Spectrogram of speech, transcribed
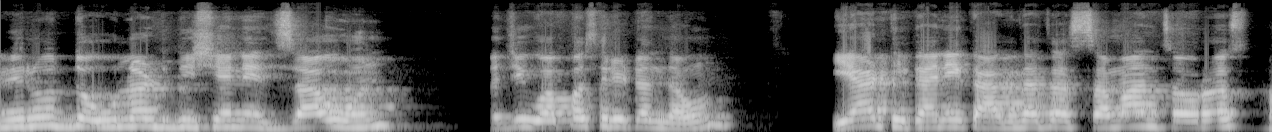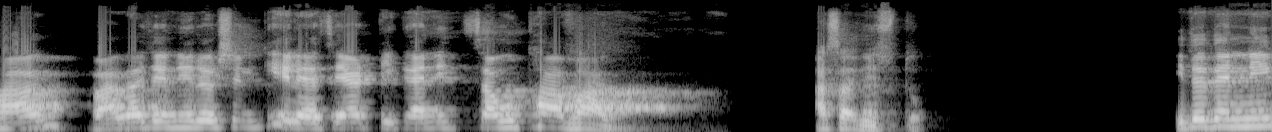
विरुद्ध उलट दिशेने जाऊन म्हणजे वापस रिटर्न जाऊन या ठिकाणी कागदाचा समान चौरस भाग भागाचे निरीक्षण केल्यास या ठिकाणी चौथा भाग असा दिसतो. इथं त्यांनी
